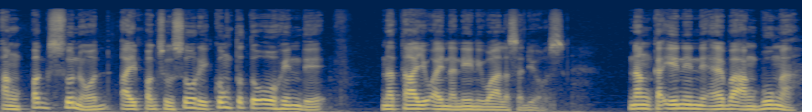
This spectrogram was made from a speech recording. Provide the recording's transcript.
ang pagsunod ay pagsusuri kung totoo hindi na tayo ay naniniwala sa Diyos. Nang kainin ni Eva ang bunga,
